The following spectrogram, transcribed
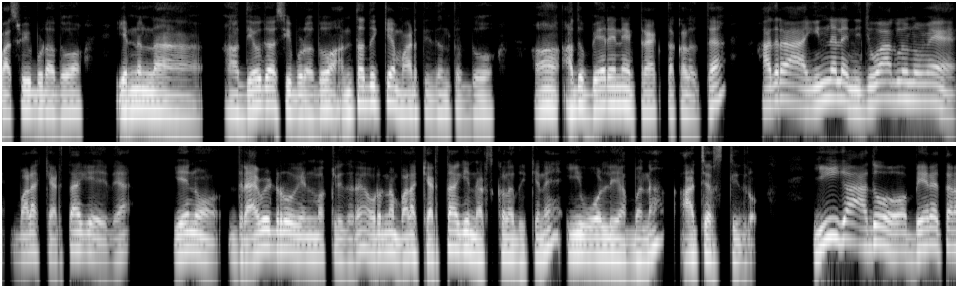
ಬಸವಿ ಬಿಡೋದು, ಹೆಣ್ಣನ್ನ ದೇವದಾಸಿ ಬಿಡೋದು, ಅಂಥದಕ್ಕೆ ಮಾಡ್ತಿದ್ದಂಥದ್ದು. ಅದು ಬೇರೆನೆ ಟ್ರ್ಯಾಕ್ ತಗೊಳುತ್ತೆ. ಅದರ ಹಿನ್ನೆಲೆ ನಿಜವಾಗ್ಲೂ ಭಾಳ ಕೆಟ್ಟದಾಗೇ ಇದೆ. ಏನು ದ್ರಾವಿಡರು ಹೆಣ್ಮಕ್ಳಿದ್ದಾರೆ ಅವ್ರನ್ನ ಭಾಳ ಕೆಟ್ಟಾಗಿ ನಡ್ಸ್ಕೊಳ್ಳೋದಕ್ಕೇನೆ ಈ ಹೋಳಿ ಹಬ್ಬನ ಆಚರಿಸ್ತಿದ್ರು. ಈಗ ಅದು ಬೇರೆ ಥರ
